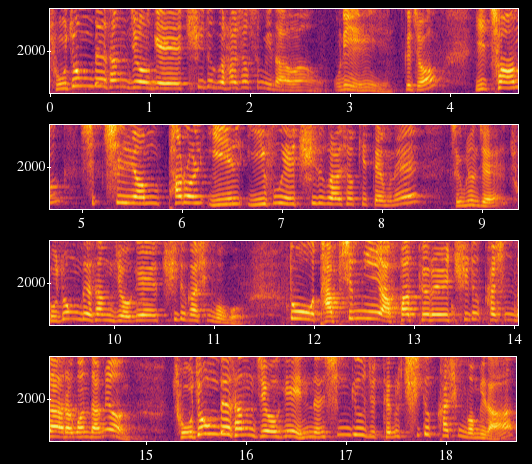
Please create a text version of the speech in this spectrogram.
조정 대상 지역에 취득을 하셨습니다. 우리 그죠? 2017년 8월 2일 이후에 취득을 하셨기 때문에 지금 현재 조정 대상 지역에 취득하신 거고 또 답심리 아파트를 취득하신다라고 한다면 조정 대상 지역에 있는 신규 주택을 취득하신 겁니다.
